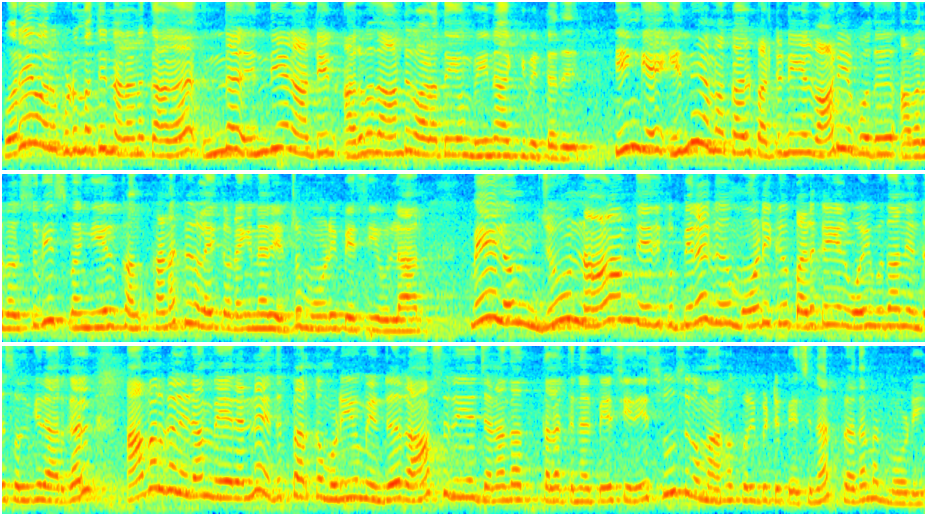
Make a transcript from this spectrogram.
ஒரே ஒரு குடும்பத்தின் நலனுக்காக இந்த இந்திய நாட்டின் அறுபது ஆண்டு காலத்தையும் வீணாக்கிவிட்டது. இங்கே இந்திய மக்கள் பட்டினியில் வாடியபோது அவர்கள் சுவிஸ் வங்கியில் க- கணக்குகளை தொடங்கினர் என்று மோடி பேசியுள்ளார். மேலும் ஜூன் நாலாம் தேதிக்கு பிறகு மோடிக்கு படுக்கையில் ஓய்வுதான் என்று சொல்கிறார்கள். அவர்களிடம் வேறென்ன எதிர்பார்க்க முடியும் என்று ராஷ்டிரிய ஜனதா தளத்தினர் பேசியதை சூசகமாக குறிப்பிட்டு பேசினார் பிரதமர் மோடி.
